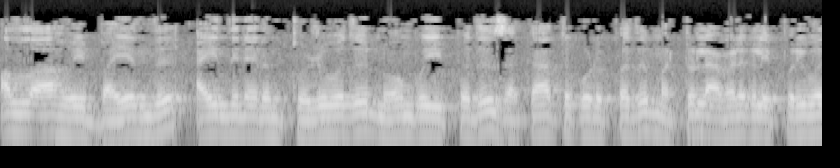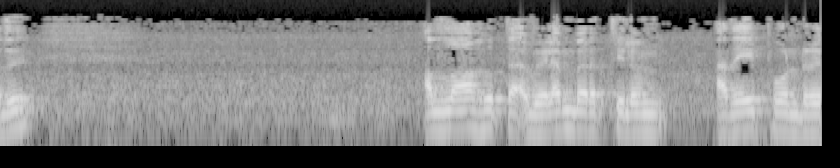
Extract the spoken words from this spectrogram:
அல்லாஹுவை பயந்து ஐந்து நேரம் தொழுவது நோன்பு வைப்பது ஜக்காத்து கொடுப்பது மற்றுள்ள அமல்களை புரிவது அல்லாஹு விளம்பரத்திலும் அதே போன்று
